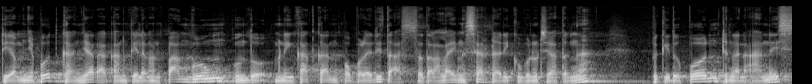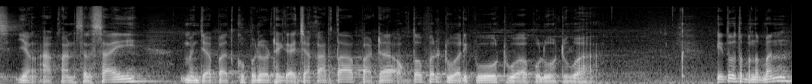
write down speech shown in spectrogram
Dia menyebut Ganjar akan kehilangan panggung untuk meningkatkan popularitas setelah lengser dari Gubernur Jawa Tengah. Begitupun dengan Anies yang akan selesai menjabat Gubernur DKI Jakarta pada Oktober 2022. Itu teman-teman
